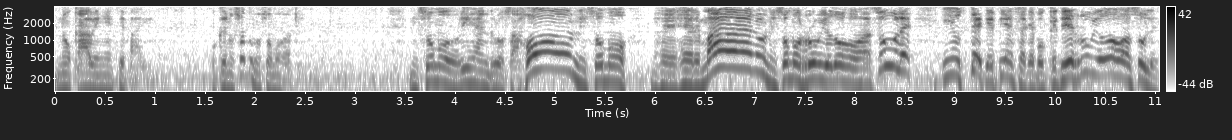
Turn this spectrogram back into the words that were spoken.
no cabe en este país. Porque nosotros no somos de aquí. Ni somos de origen anglosajón, ni somos eh, germanos, ni somos rubios de ojos azules. ¿Y usted qué piensa? Que porque tiene rubio de ojos azules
